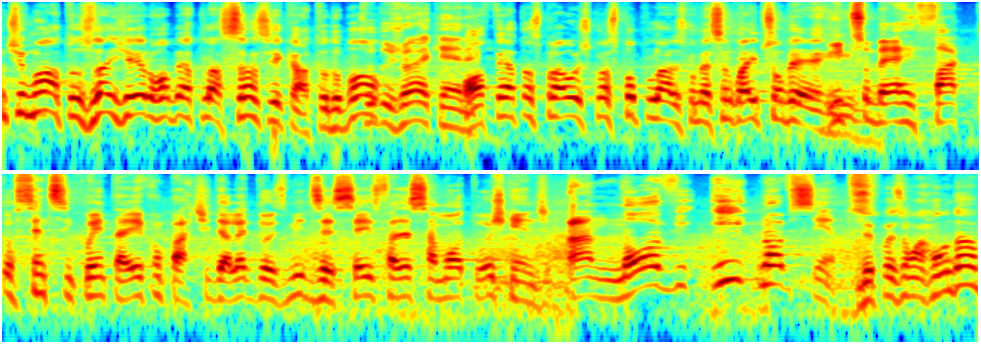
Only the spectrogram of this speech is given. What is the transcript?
Multimotos da Engenheiro Roberto Lassance, Ricardo, tudo bom? Tudo jóia, Kenner. Ofertas para hoje com as populares, começando com a YBR. YBR Factor 150E com partida LED 2016, fazer essa moto hoje, Kenny, a 9,900. Depois é uma Honda?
